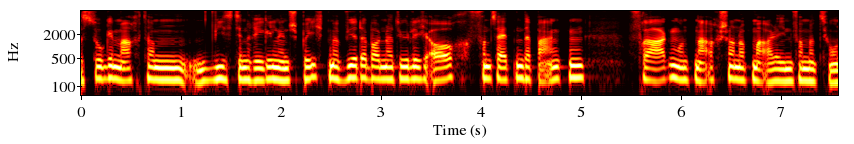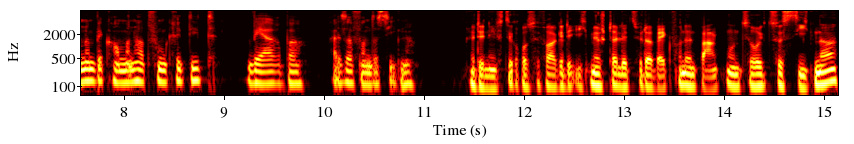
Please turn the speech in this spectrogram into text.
so gemacht haben, wie es den Regeln entspricht. Man wird aber natürlich auch von Seiten der Banken fragen und nachschauen, ob man alle Informationen bekommen hat vom Kreditwerber, also von der Signa. Die nächste große Frage, die ich mir stelle, jetzt wieder weg von den Banken und zurück zur Signa.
